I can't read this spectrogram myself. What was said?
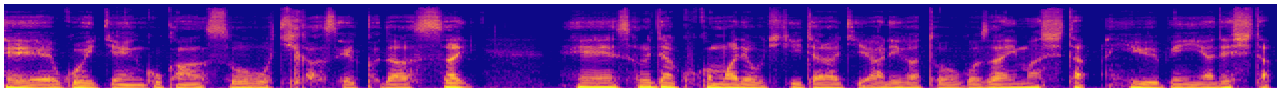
えー、ご意見、ご感想をお聞かせください。えー、それではここまでお聴きいただきありがとうございました。郵便屋でした。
